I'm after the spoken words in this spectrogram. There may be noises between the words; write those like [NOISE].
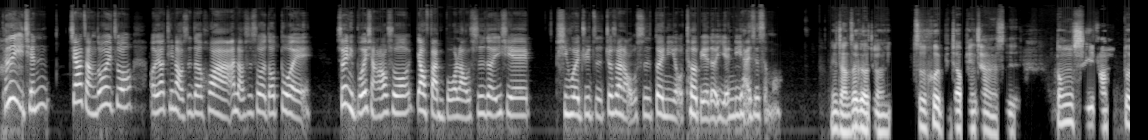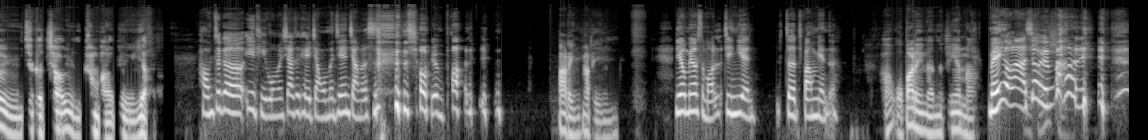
可是以前家长都会说，哦，要听老师的话，啊，老师说的都对，所以你不会想到说要反驳老师的一些行为举止，就算老师对你有特别的严厉还是什么。你讲这个就，就会比较偏向的是东西方对于这个教育的看法不一样。好，这个议题我们下次可以讲。我们今天讲的是 [LAUGHS] 校园霸凌，霸凌，霸凌。你有没有什么经验这方面的？好，我霸凌人的经验吗？没有啦，校园霸凌，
